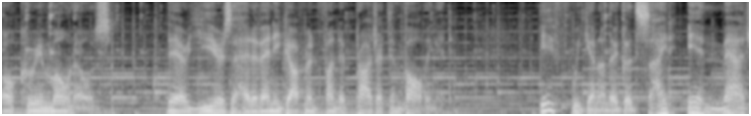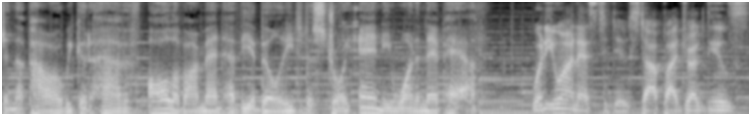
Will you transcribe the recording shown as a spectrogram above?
Okurimonos. They are years ahead of any government funded project involving it. If we get on their good side, imagine the power we could have if all of our men had the ability to destroy anyone in their path. What do you want us to do? Stop our drug deals?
